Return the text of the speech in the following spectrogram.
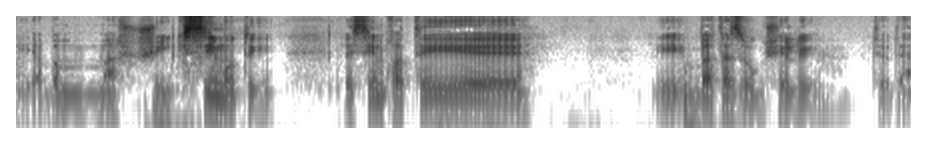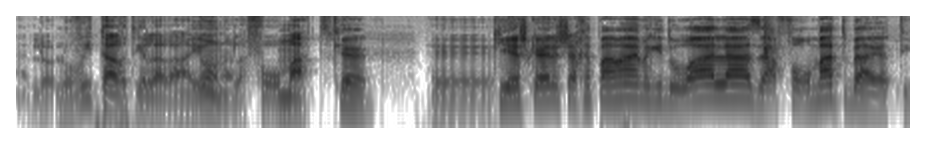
היה בה משהו שהקסים אותי. לשמחתי, היא בת הזוג שלי. אתה יודע, לא, לא ויתרתי על הרעיון, על הפורמט. כן. כי יש כאלה שאחרי פעמיים יגידו, וואלה, זה הפורמט בעייתי,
